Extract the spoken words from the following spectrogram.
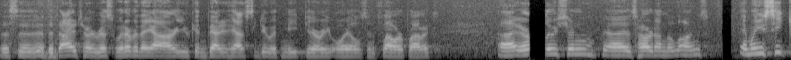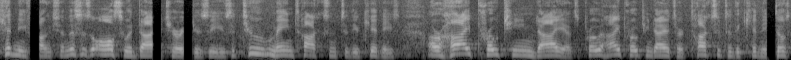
this is the dietary risks, whatever they are, you can bet it has to do with meat, dairy, oils, and flour products. Uh, pollution uh, is hard on the lungs. And when you see kidney function, this is also a dietary disease. The two main toxins to the kidneys are high protein diets. Pro high protein diets are toxic to the kidneys. Those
